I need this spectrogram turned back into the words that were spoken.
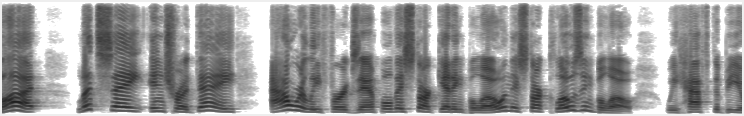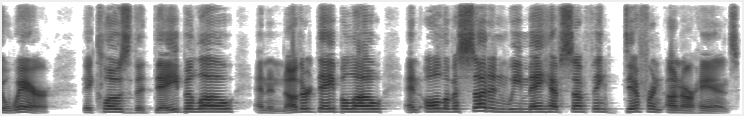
But let's say intraday, hourly, for example, they start getting below and they start closing below. We have to be aware. They close the day below and another day below, and all of a sudden we may have something different on our hands.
